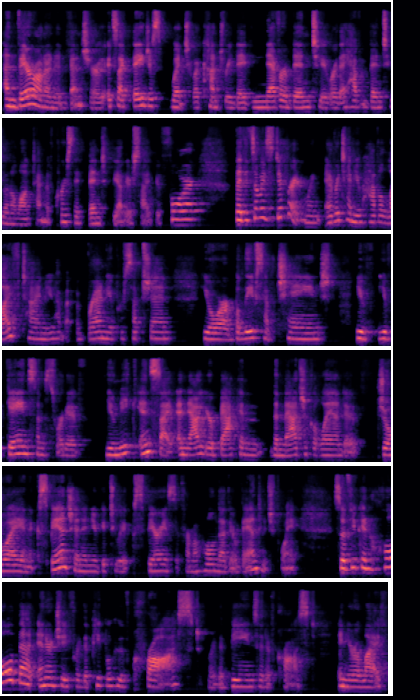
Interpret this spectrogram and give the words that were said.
and they're on an adventure. It's like they just went to a country they've never been to or they haven't been to in a long time. Of course, they've been to the other side before, but it's always different when every time you have a lifetime, you have a brand new perception, your beliefs have changed, you've you've gained some sort of unique insight and now you're back in the magical land of joy and expansion and you get to experience it from a whole nother vantage point. So if you can hold that energy for the people who've crossed or the beings that have crossed in your life,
